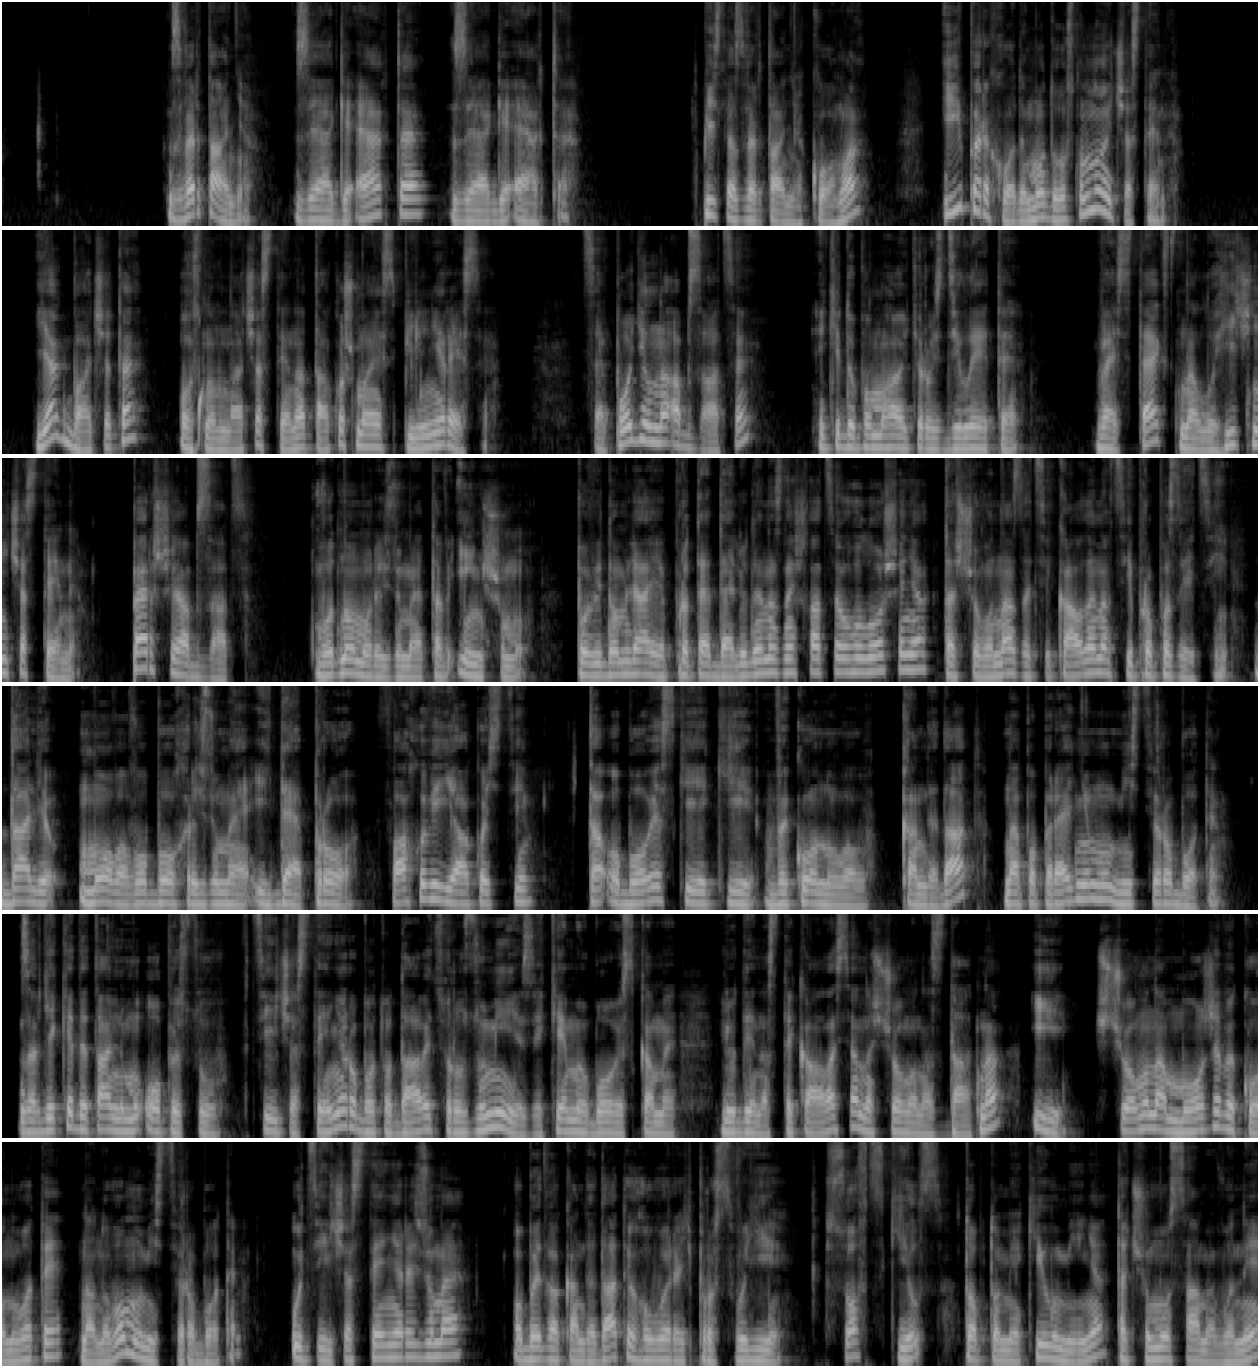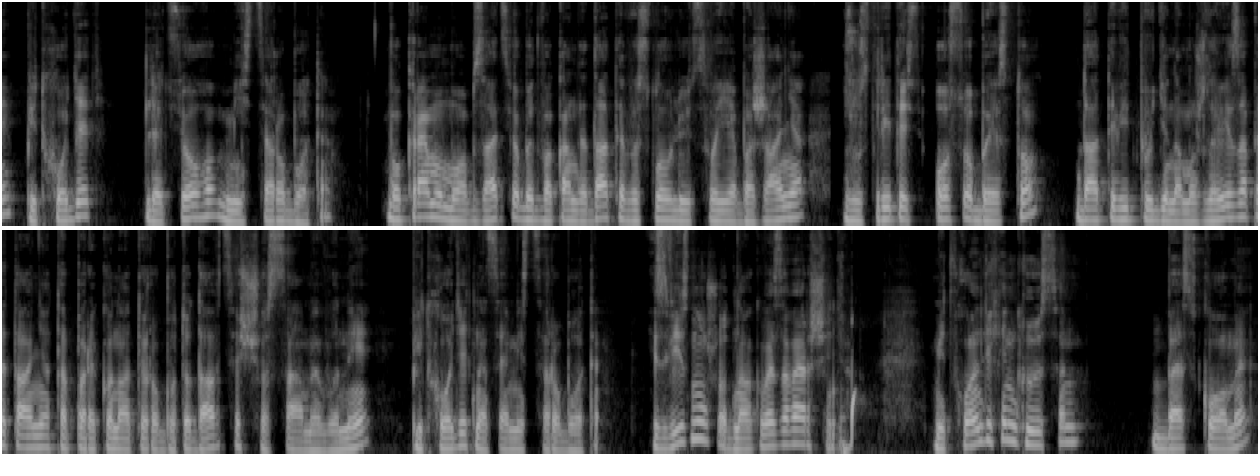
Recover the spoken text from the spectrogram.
Звертання. Sehr geehrte, sehr geehrte. Після звертання кома. І переходимо до основної частини. Як бачите, основна частина також має спільні риси. Це поділ на абзаци, які допомагають розділити весь текст на логічні частини. Перший абзац в одному резюме та в іншому повідомляє про те, де людина знайшла це оголошення та що вона зацікавлена в цій пропозиції. Далі мова в обох резюме йде про фахові якості та обов'язки, які виконував кандидат на попередньому місці роботи. Завдяки детальному опису в цій частині роботодавець розуміє, з якими обов'язками людина стикалася, на що вона здатна, і що вона може виконувати на новому місці роботи. У цій частині резюме обидва кандидати говорять про свої soft skills, тобто м'які уміння, та чому саме вони підходять для цього місця роботи. В окремому абзаці обидва кандидати висловлюють своє бажання зустрітись особисто, дати відповіді на можливі запитання та переконати роботодавця, що саме вони підходять на це місце роботи. І, звісно ж, однакове завершення. Mit freundlichen Grüßen, без коми,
